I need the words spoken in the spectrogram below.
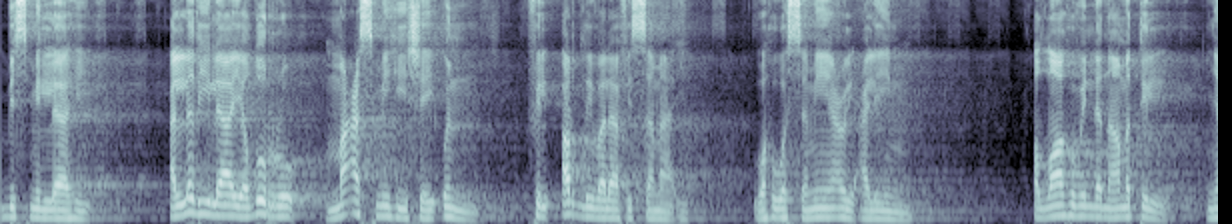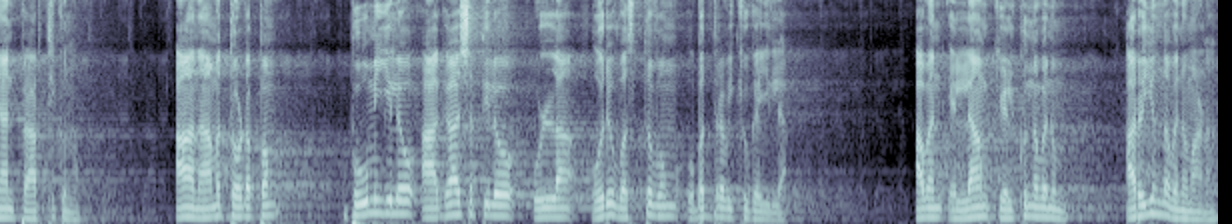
ബിസ്മില്ലാഹി അല്ലദീല യദുറു മഅസ്മിഹി ഷൈഉൻ ഫിൽ അർദി വലാ ഫിസ്സമായി വഹുവ സമീഉൽ അലീം. അള്ളാഹുവിന്റെ നാമത്തിൽ ഞാൻ പ്രാർത്ഥിക്കുന്നു. ആ നാമത്തോടൊപ്പം ഭൂമിയിലോ ആകാശത്തിലോ ഉള്ള ഒരു വസ്തുവും ഉപദ്രവിക്കുകയില്ല. അവൻ എല്ലാം കേൾക്കുന്നവനും അറിയുന്നവനുമാണ്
